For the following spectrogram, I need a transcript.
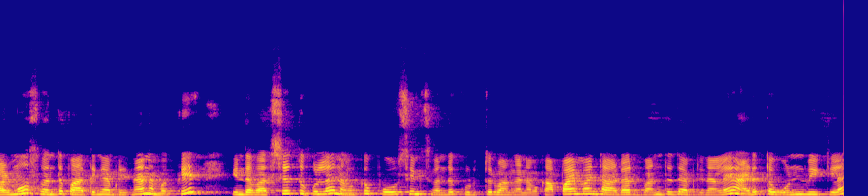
ஆல்மோஸ்ட் வந்து பார்த்திங்க அப்படின்னா நமக்கு இந்த வருஷத்துக்குள்ளே நமக்கு போஸ்டிங்ஸ் வந்து கொடுத்துருவாங்க. நமக்கு அப்பாயின்மெண்ட் ஆர்டர் வந்தது அப்படின்னாலே அடுத்த ஒன் வீக்கில்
